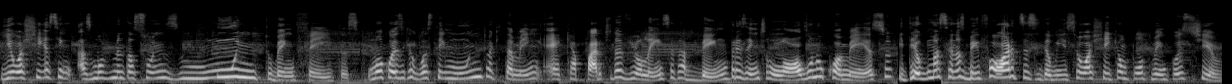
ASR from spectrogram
e eu achei assim, as movimentações muito bem feitas. Uma coisa que eu gostei muito aqui também é que a parte da violência tá bem presente logo no começo e tem algumas cenas bem fortes, assim, então isso eu achei que é um ponto bem positivo.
